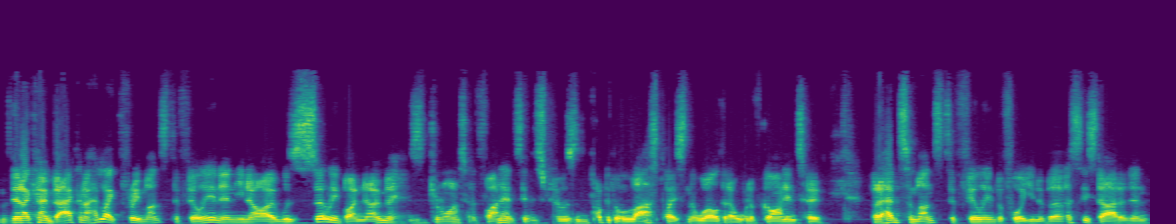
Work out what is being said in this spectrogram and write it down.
then I came back and I had like three months to fill in. And, you know, I was certainly by no means drawn to the finance industry. It was probably the last place in the world that I would have gone into. But I had some months to fill in before university started. And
